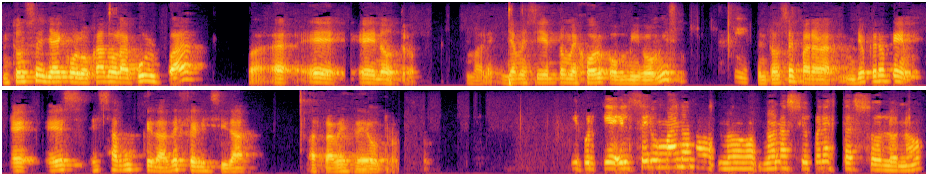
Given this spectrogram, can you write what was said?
Entonces ya he colocado la culpa en otro, ¿vale? Ya me siento mejor conmigo mismo. Entonces, para, yo creo que eh, es esa búsqueda de felicidad a través de otro. Y porque el ser humano no, no, no nació para estar solo, ¿no?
